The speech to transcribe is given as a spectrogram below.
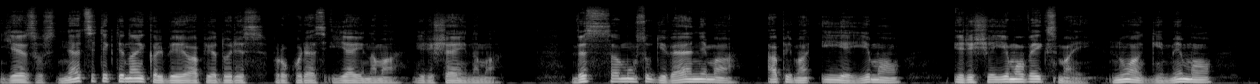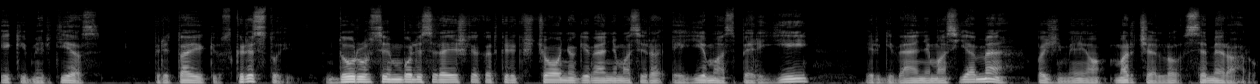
Jėzus neatsitiktinai kalbėjo apie duris, pro kurias įeinama ir išeinama. Visą mūsų gyvenimą apima įėjimo ir išėjimo veiksmai nuo gimimo iki mirties. Pritaikius Kristui, durų simbolis reiškia, kad krikščionio gyvenimas yra ėjimas per jį ir gyvenimas jame, pažymėjo Marcello Semeraro.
